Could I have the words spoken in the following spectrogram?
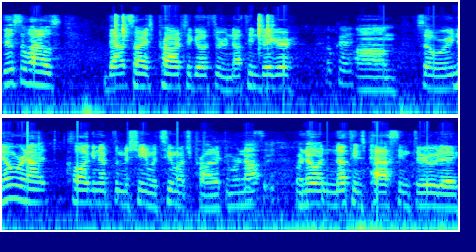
this allows that size product to go through, nothing bigger. Okay. Um, so we know we're not clogging up the machine with too much product, and we're not we're know nothing's passing through to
